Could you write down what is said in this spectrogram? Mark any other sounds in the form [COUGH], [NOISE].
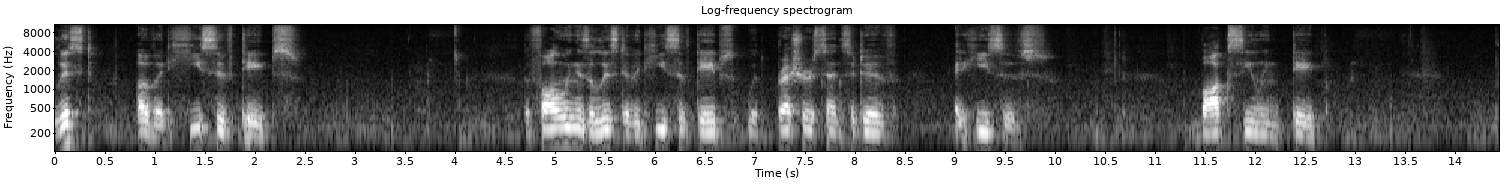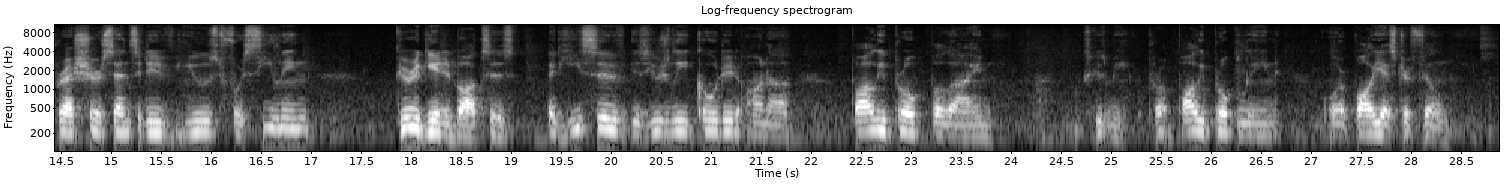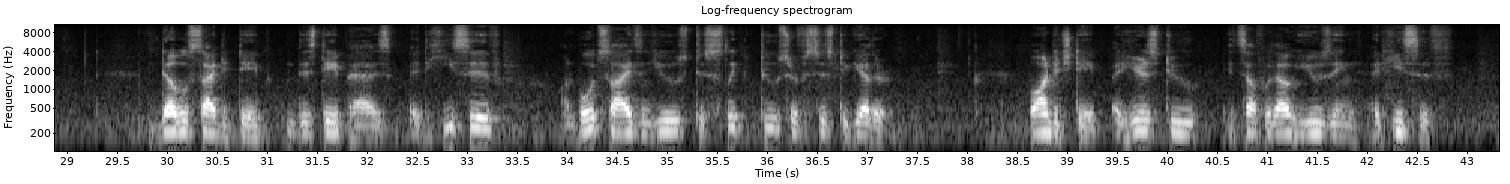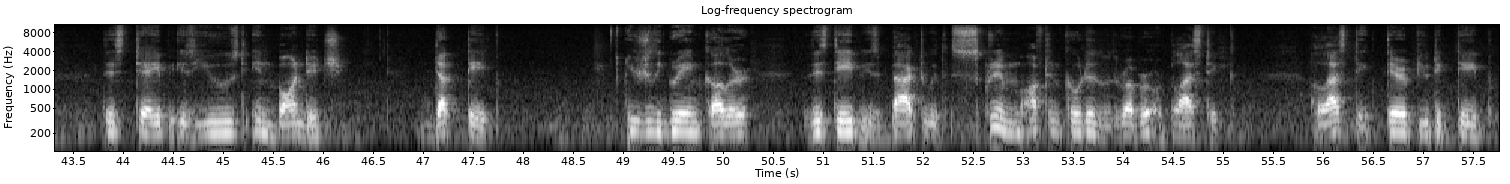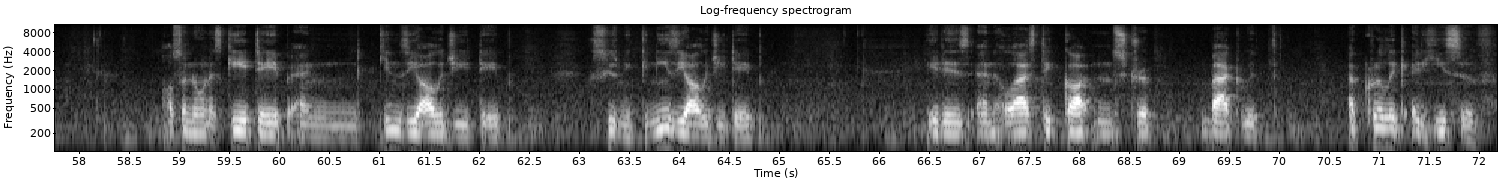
List of adhesive tapes. The following is a list of adhesive tapes with pressure sensitive adhesives. Box sealing tape. Pressure sensitive used for sealing corrugated boxes. Adhesive is usually coated on a polypropylene, excuse me, pro- polypropylene or polyester film double sided tape. This tape has adhesive on both sides and used to slick two surfaces together. Bondage tape adheres to itself without using adhesive. This tape is used in bondage. Duct tape, usually gray in color. This tape is backed with scrim, often coated with rubber or plastic. Elastic therapeutic tape also known as K tape and kinesiology tape, excuse me, kinesiology tape. It is an elastic cotton strip backed with acrylic adhesive.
